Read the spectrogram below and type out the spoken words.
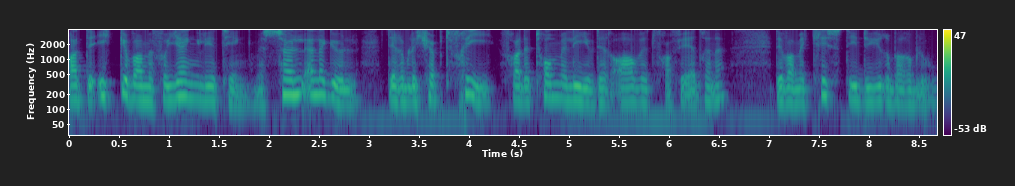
at det ikke var med forgjengelige ting, med sølv eller gull, dere ble kjøpt fri fra det tomme liv dere arvet fra fedrene, det var med Kristi dyrebare blod,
